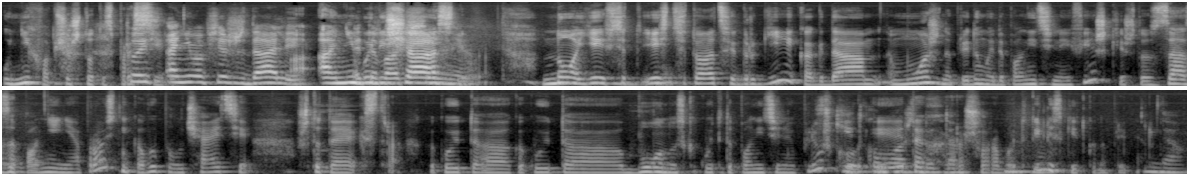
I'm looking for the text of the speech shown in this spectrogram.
у них вообще что-то спросили. То есть они вообще ждали. А, они были счастливы. Но есть, есть ситуации другие, когда можно придумать дополнительные фишки, что за заполнение опросника вы получаете что-то экстра, какой-то какой бонус, какую-то дополнительную плюшку, скидку, и это быть, хорошо да. работает. Угу. Или скидку, например. Да.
